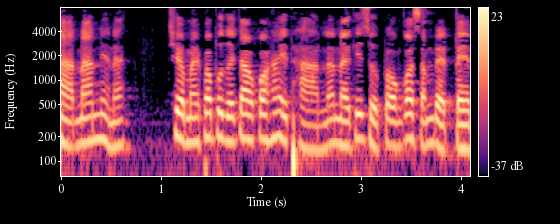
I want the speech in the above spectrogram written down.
นาดนั้นเนี่ยนะเชื่อไหมพระพุทธเจ้าก็ให้ทานแล้วในที่สุดพระองค์ก็สำเร็จเป็น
